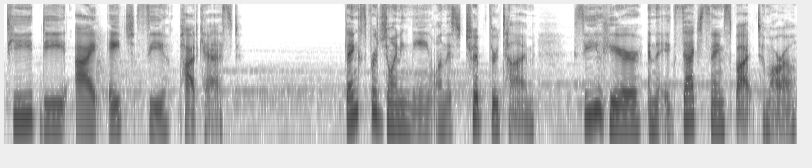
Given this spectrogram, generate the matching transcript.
TDIHC Podcast. Thanks for joining me on this trip through time. See you here in the exact same spot tomorrow.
